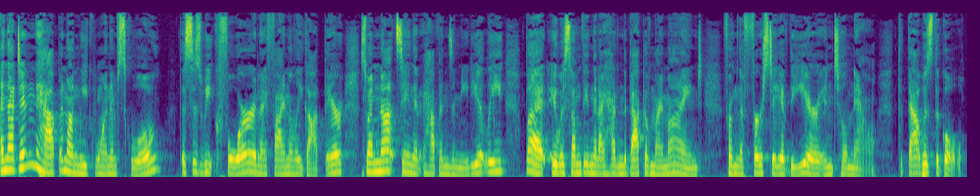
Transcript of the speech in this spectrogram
And that didn't happen on week one of school. This is week four, and I finally got there. So I'm not saying that it happens immediately, but it was something that I had in the back of my mind from the first day of the year until now that that was the goal.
